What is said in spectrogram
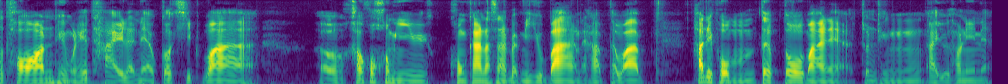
สะท้อนถึงประเทศไทยแล้วเนี่ยก็คิดว่าเออเขาก็คงมีโครงการลักษณะแบบนี้อยู่บ้างนะครับ แต่ว่าถ้าที่ผมเติบโตมาเนี่ยจนถึงอายุเท่านี้เนี่ย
